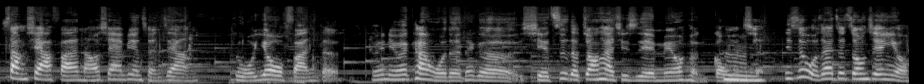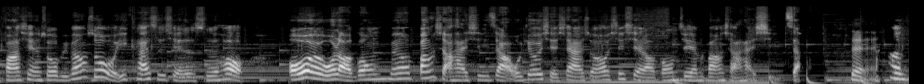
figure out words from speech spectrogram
上下翻，然后现在变成这样左右翻的。所以你会看我的那个写字的状态，其实也没有很工整。嗯、其实我在这中间也有发现说，比方说我一开始写的时候，偶尔我老公没有帮小孩洗澡，我就会写下来说：“哦，谢谢老公今天帮小孩洗澡。”对。嗯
